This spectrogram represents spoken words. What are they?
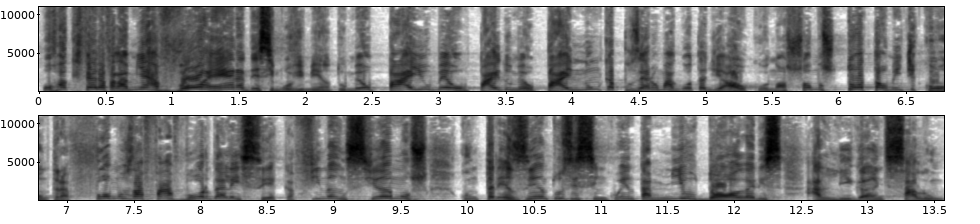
O Rockefeller fala: minha avó era desse movimento. O meu pai e o meu pai do meu pai nunca puseram uma gota de álcool. Nós somos totalmente contra. Fomos a favor da lei seca. Financiamos com 350 mil dólares a Liga Anti-Salum.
